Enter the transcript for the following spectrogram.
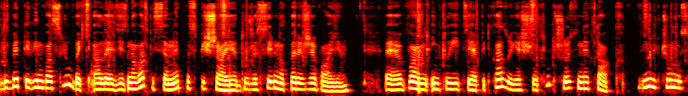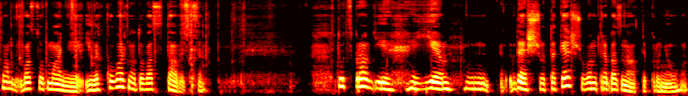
Любити він вас любить, але зізнаватися не поспішає, дуже сильно переживає. Е, Вам інтуїція підказує, що тут щось не так. Він в чомусь вам вас обманює і легковажно до вас ставиться. Тут справді є дещо таке, що вам треба знати про нього.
